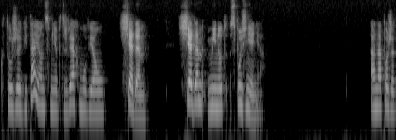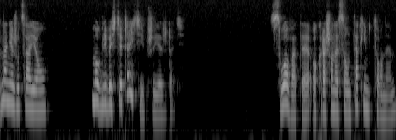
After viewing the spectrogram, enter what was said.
którzy witając mnie w drzwiach mówią: Siedem, siedem minut spóźnienia. A na pożegnanie rzucają: Moglibyście częściej przyjeżdżać. Słowa te okraszone są takim tonem,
